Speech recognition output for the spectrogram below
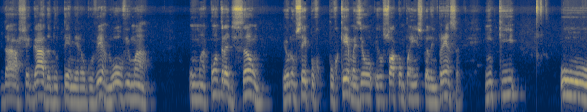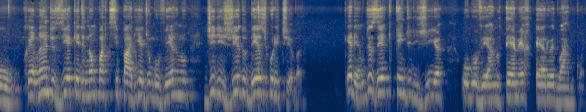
da chegada do Temer ao governo, houve uma uma contradição, eu não sei por, por quê, mas eu, eu só acompanhei isso pela imprensa, em que o Renan dizia que ele não participaria de um governo dirigido desde Curitiba, querendo dizer que quem dirigia o governo Temer era o Eduardo Cunha.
